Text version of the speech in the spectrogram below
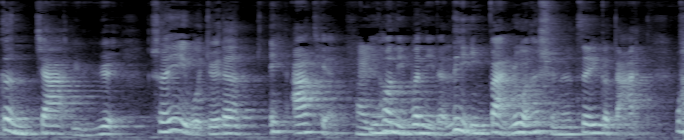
更加愉悦。所以我觉得，哎，阿田，以后你问你的另一半，如果他选了这一个答案，哇，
